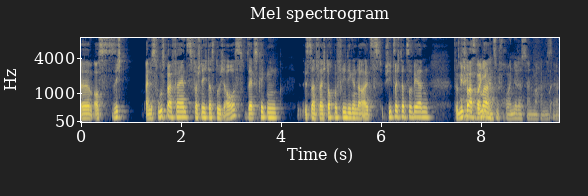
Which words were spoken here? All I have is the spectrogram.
äh, aus Sicht eines Fußballfans verstehe ich das durchaus. Selbstkicken ist dann vielleicht doch befriedigender als Schiedsrichter zu werden. Für mich ja, war es immer. Die ganzen Freunde das dann machen. Ja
